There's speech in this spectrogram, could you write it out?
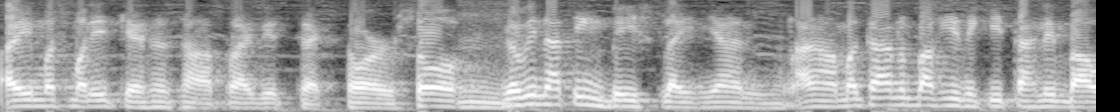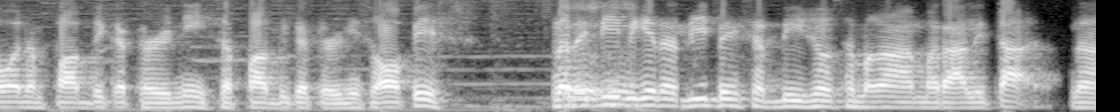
ay mas maliit kaysa sa private sector. So, mm. gawin nating baseline yan. Uh, magkano ba kinikita halimbawa ng public attorney sa public attorney's office na nagbibigay ng libreng serbisyo sa mga maralita na,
